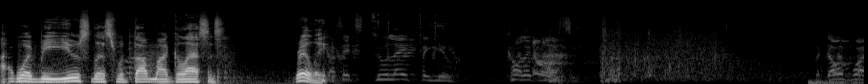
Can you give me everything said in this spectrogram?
I would be useless without my glasses. Really? It's too late for you. Call it mercy. But don't worry.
